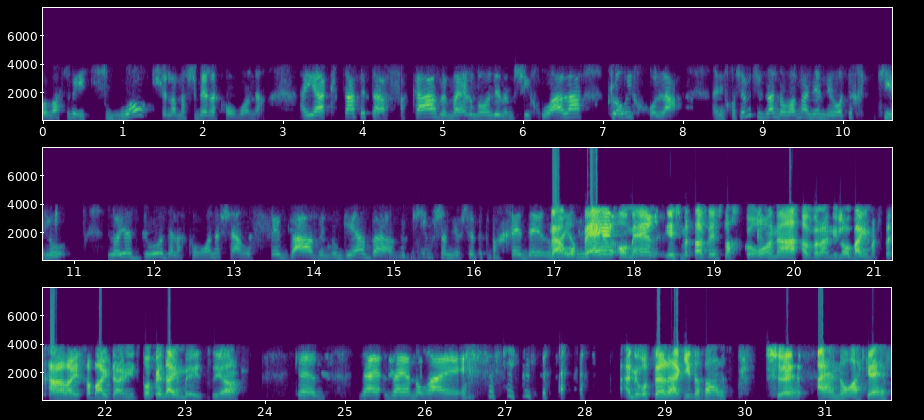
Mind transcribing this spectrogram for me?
ממש בעיצומו של המשבר הקורונה. היה קצת את ההפקה, ומהר מאוד הם המשיכו הלאה. קלואי חולה. אני חושבת שזה נורא מעניין לראות איך, כאילו, לא ידעו עוד על הקורונה שהרופא בא ונוגע בה, וקים שם יושבת בחדר. והרופא אומר, יש מצב ויש לך קורונה, אבל אני לא בא עם מסכה עלייך הביתה, אני אשטוף ידיים ביציאה. כן, זה, זה היה נורא... אני רוצה להגיד אבל, שהיה נורא כיף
